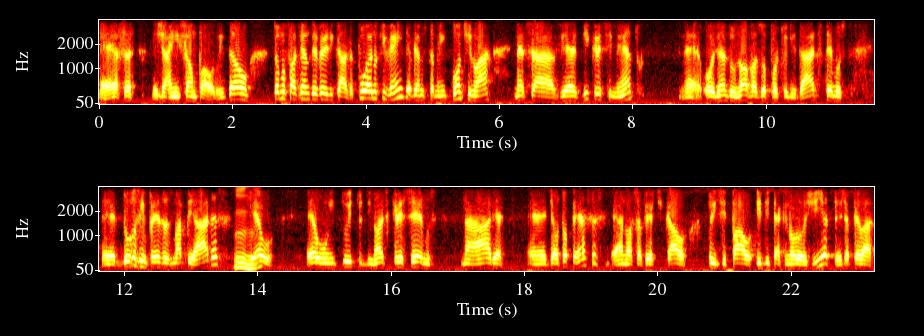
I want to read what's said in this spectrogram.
essa já em São Paulo. Então, estamos fazendo o dever de casa. Para o ano que vem, devemos também continuar nessa viés de crescimento, né, olhando novas oportunidades. Temos eh, 12 empresas mapeadas, Uhum. que é o, é o intuito de nós crescermos na área eh, de autopeças, é a nossa vertical principal e de tecnologia, seja pela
